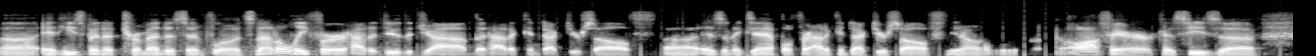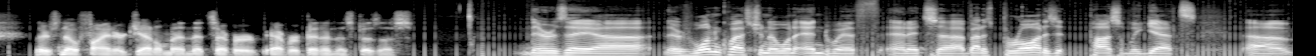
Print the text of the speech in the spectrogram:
Uh, and he's been a tremendous influence, not only for how to do the job, but how to conduct yourself uh, as an example for how to conduct yourself, you know, off air. Because he's uh, there's no finer gentleman that's ever ever been in this business. There's a uh, there's one question I want to end with, and it's uh, about as broad as it possibly gets. Um,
